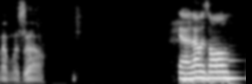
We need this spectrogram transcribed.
mademoiselle. Yeah, that was all.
